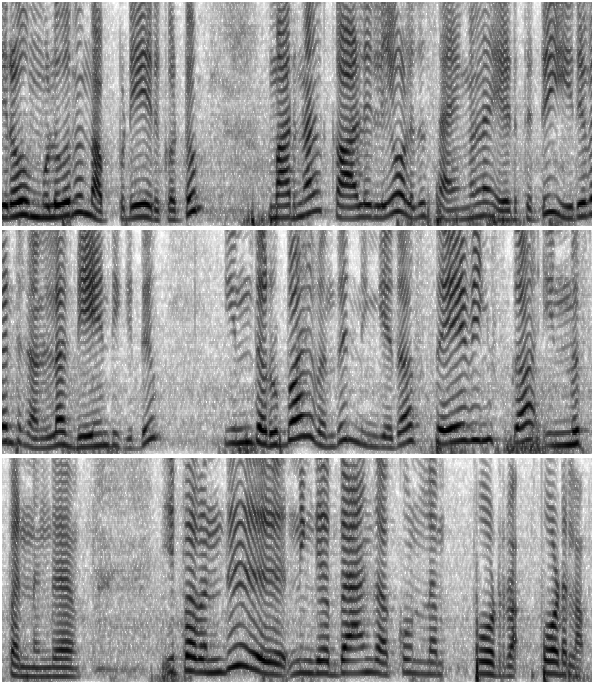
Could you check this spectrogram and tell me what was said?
இரவு முழுவதும் அந்த அப்படியே இருக்கட்டும். மறுநாள் காலையிலையோ அல்லது சாயங்காலம் எடுத்துகிட்டு இறைவன்ட்டு நல்லா வேண்டிக்கிட்டு இந்த ரூபாய் வந்து நீங்கள் ஏதாவது சேவிங்ஸ்க்காக இன்வெஸ்ட் பண்ணுங்கள் இப்போ வந்து நீங்கள் பேங்க் அக்கௌண்ட்டில் போடுறா போடலாம்.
